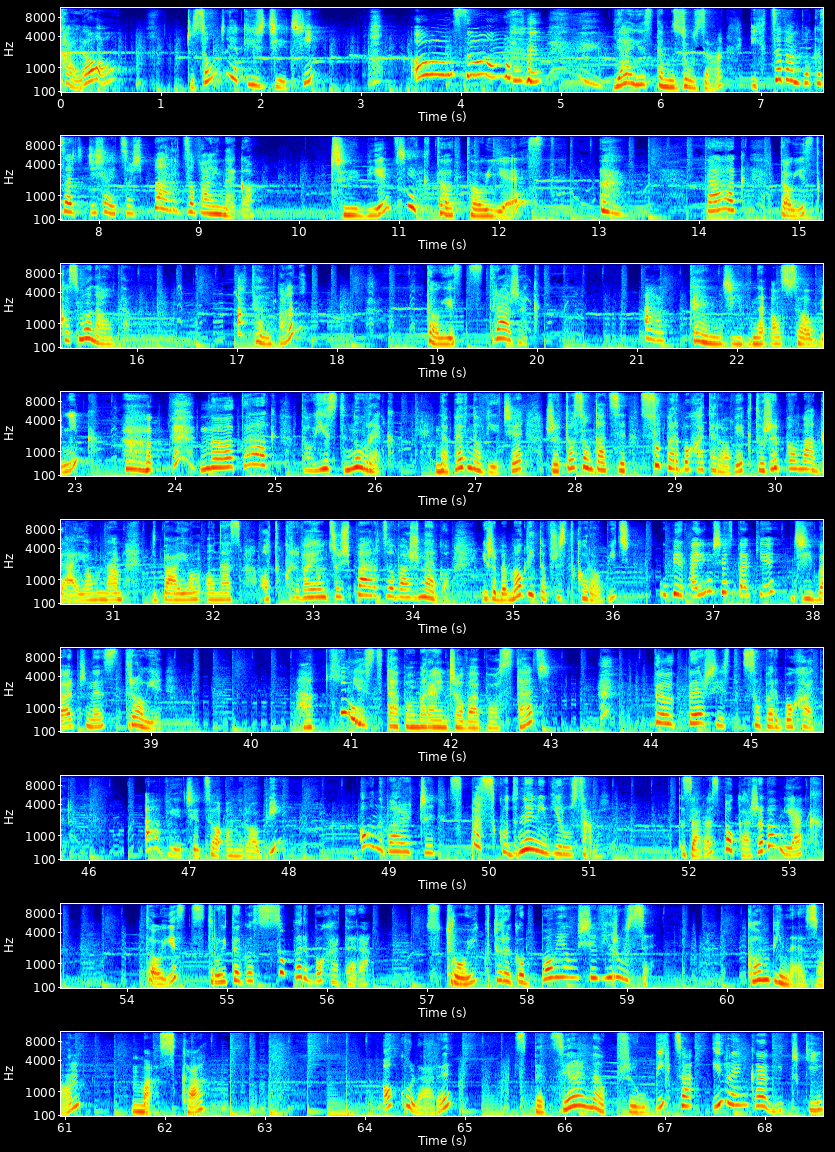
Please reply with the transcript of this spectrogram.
Halo? Czy są tu jakieś dzieci? O, są! Ja jestem Zuza i chcę Wam pokazać dzisiaj coś bardzo fajnego. Czy wiecie, kto to jest? Tak, to jest kosmonauta. A ten pan? To jest strażak. A ten dziwny osobnik? No tak, to jest Nurek. Na pewno wiecie, że to są tacy superbohaterowie, którzy pomagają nam, dbają o nas, odkrywają coś bardzo ważnego. I żeby mogli to wszystko robić, ubierają się w takie dziwaczne stroje. A kim jest ta pomarańczowa postać? To też jest superbohater. A wiecie, co on robi? On walczy z paskudnymi wirusami. Zaraz pokażę wam jak. To jest strój tego superbohatera. Strój, którego boją się wirusy. Kombinezon, maska, okulary, specjalna przyłbica i rękawiczki.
